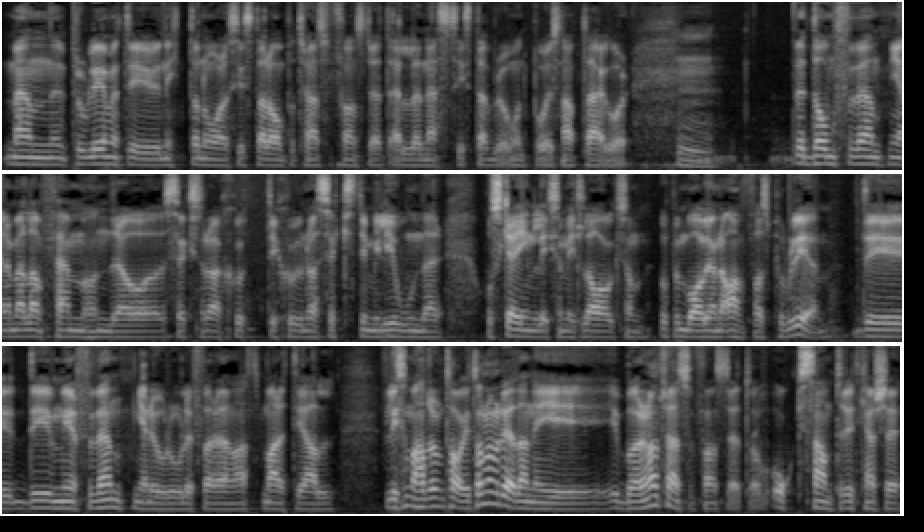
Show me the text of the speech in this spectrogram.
men problemet är ju 19 år, sista dagen på transferfönstret eller näst sista beroende på hur snabbt det här går. De förväntningarna mellan 500 och 670-760 miljoner och ska in liksom i ett lag som uppenbarligen har anfallsproblem. Det, det är mer förväntningar jag är orolig för än att Martial, för liksom hade de tagit honom redan i, i början av transferfönstret och, och samtidigt kanske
